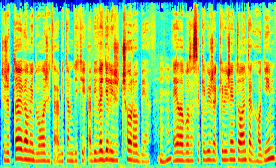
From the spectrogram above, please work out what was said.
Čiže to je veľmi dôležité, aby tam deti, aby vedeli, že čo robia. Uh-huh. Hej, lebo zase keby že, keby, že im to len tak hodím,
